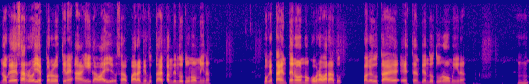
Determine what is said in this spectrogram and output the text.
no que desarrolles, pero los tienes ahí, caballo. O sea, ¿para qué tú estás expandiendo tu nómina? Porque esta gente no, no cobra barato. Para que tú estás eh, extendiendo tu nómina Ujú.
